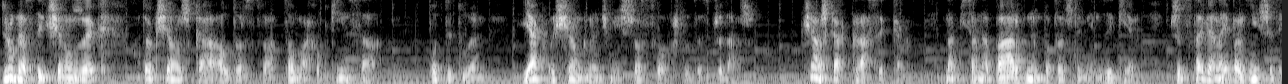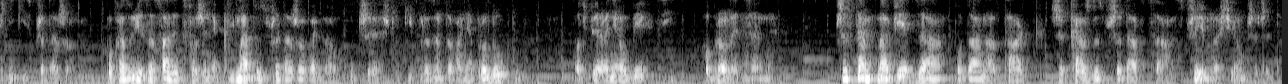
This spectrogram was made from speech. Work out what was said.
Druga z tych książek to książka autorstwa Toma Hopkinsa pod tytułem Jak osiągnąć mistrzostwo w sztuce sprzedaży. Książka klasyka, napisana barwnym, potocznym językiem, przedstawia najważniejsze techniki sprzedażowe. Pokazuje zasady tworzenia klimatu sprzedażowego, uczy sztuki prezentowania produktów, odpierania obiekcji, obrony ceny. Przystępna wiedza podana tak, że każdy sprzedawca z przyjemnością ją przeczyta.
